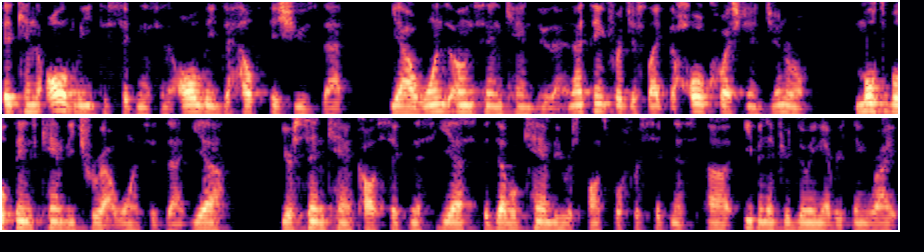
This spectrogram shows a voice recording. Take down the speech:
it can all lead to sickness and all lead to health issues. That yeah, one's own sin can do that. And I think for just like the whole question in general multiple things can be true at once is that, yeah, your sin can cause sickness. Yes, the devil can be responsible for sickness, uh, even if you're doing everything right.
